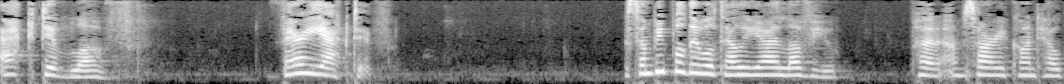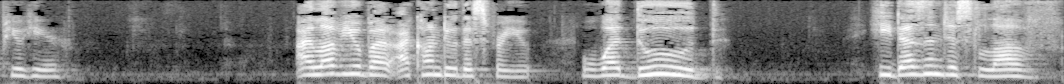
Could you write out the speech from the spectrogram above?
active love. Very active. Some people they will tell you, yeah, I love you. But I'm sorry, I can't help you here. I love you, but I can't do this for you. Wadud. He doesn't just love,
